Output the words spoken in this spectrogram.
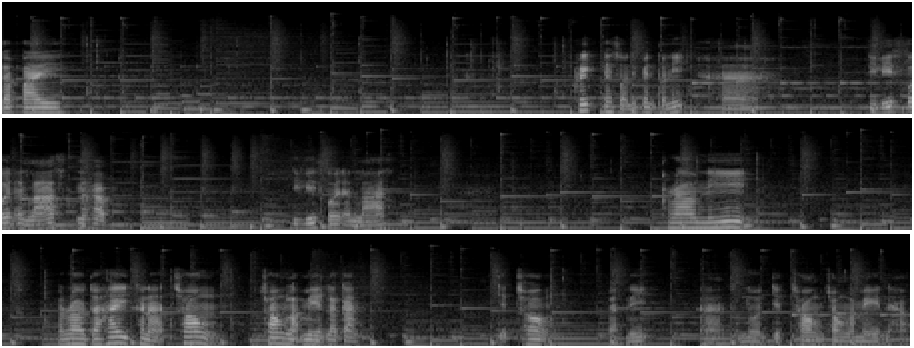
จะไป คลิกในส่วนที่เป็นตัวนี้ delete first and last นะครับ delete first and last คราวนี้ เราจะให้ขนาดช่องช่องละเมตรแล้วกัน 7 ช่องแบบนี้จำนวน 7 ช่องช่องละเมตรนะครับ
